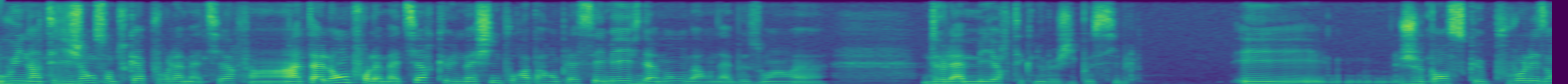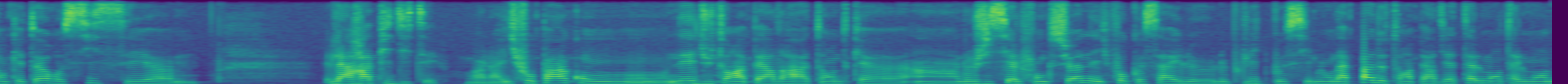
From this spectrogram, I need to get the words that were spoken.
ou une intelligence en tout cas pour la matière, enfin un talent pour la matière qu'une machine ne pourra pas remplacer. Mais évidemment, bah, on a besoin euh, de la meilleure technologie possible. Et je pense que pour les enquêteurs aussi, c'est euh, la rapidité. Voilà. Il ne faut pas qu'on ait du temps à perdre à attendre qu'un logiciel fonctionne. Il faut que ça aille le, le plus vite possible. On n'a pas de temps à perdre. Il y a tellement, tellement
